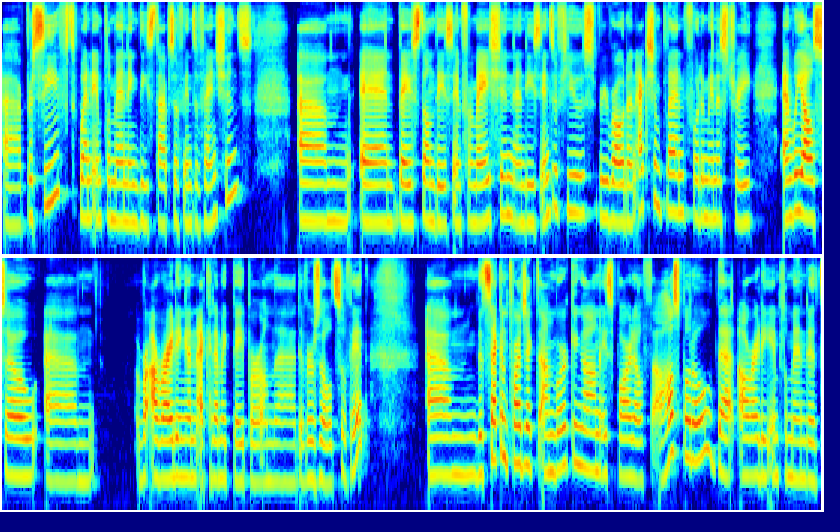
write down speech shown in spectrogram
uh, perceived when implementing these types of interventions. Um, and based on this information and these interviews, we wrote an action plan for the ministry. And we also um, are writing an academic paper on the, the results of it. Um, the second project I'm working on is part of a hospital that already implemented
